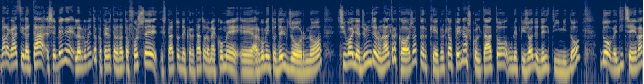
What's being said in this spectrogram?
Ma ragazzi, in realtà, sebbene l'argomento che ho appena trattato fosse stato decretato da me come eh, argomento del giorno, ci voglio aggiungere un'altra cosa perché? Perché ho appena ascoltato un episodio del Timido dove diceva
